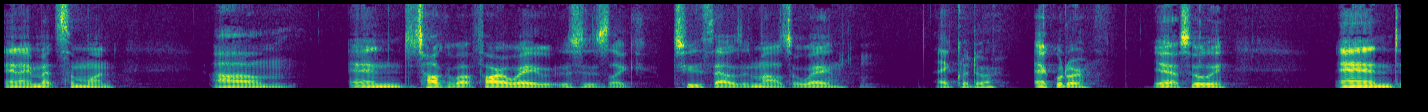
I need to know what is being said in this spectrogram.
and I met someone. Um, and talk about far away, this is like two thousand miles away. Ecuador. Ecuador. Yeah, absolutely. And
